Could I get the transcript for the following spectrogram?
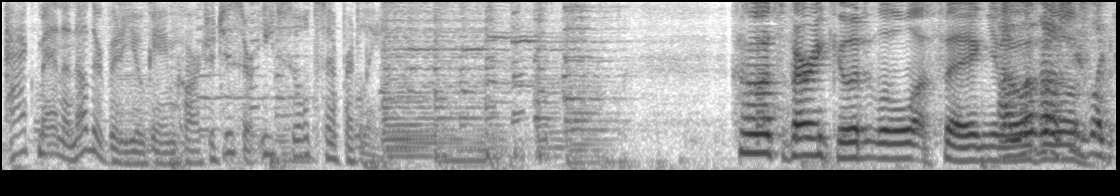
Pac-Man and other video game cartridges are each sold separately. Oh, it's a very good little thing. You know, I love how little- she's like,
